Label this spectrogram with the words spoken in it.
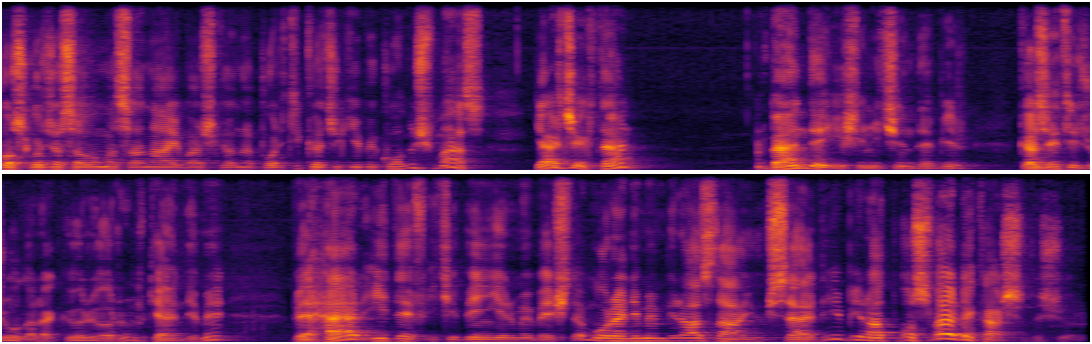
Koskoca savunma sanayi başkanı, politikacı gibi konuşmaz. Gerçekten ben de işin içinde bir gazeteci olarak görüyorum kendimi ve her İDEF 2025'te moralimin biraz daha yükseldiği bir atmosferle karşılaşıyorum.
